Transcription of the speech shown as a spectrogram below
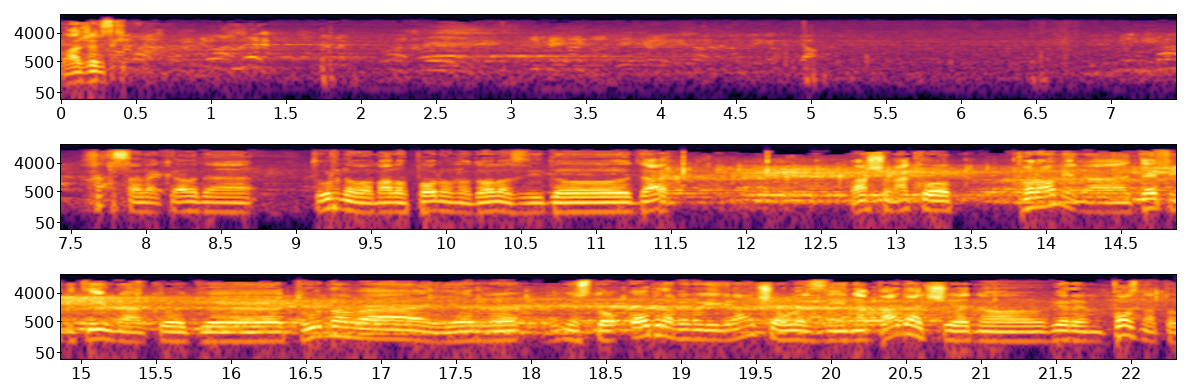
Laževski. Sada kao da Turnova malo ponovno dolazi do da baš onako promjena definitivna kod e, Turnova jer umjesto obravenog igrača ulazi napadač jedno vjerujem poznato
